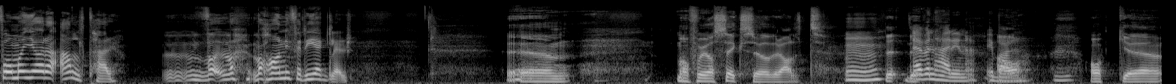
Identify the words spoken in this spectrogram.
Får man göra allt här? Va, va, vad har ni för regler? Eh, man får ju ha sex överallt. Det, det, Även här inne i baren. Ja. Och eh,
